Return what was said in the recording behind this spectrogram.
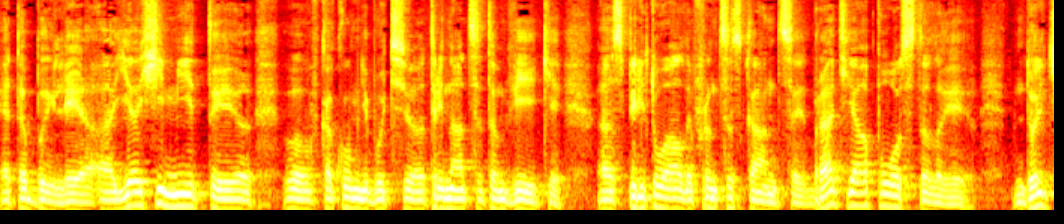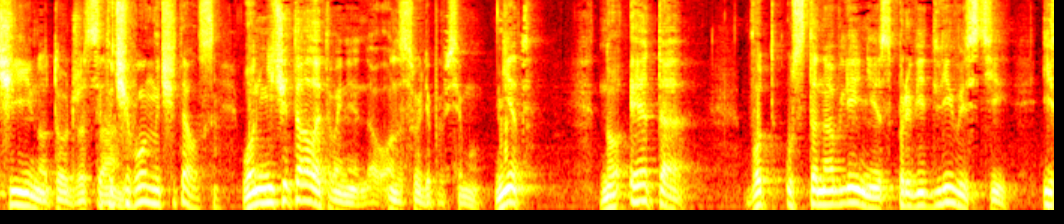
это были, а, яхимиты э, в каком-нибудь 13 э, веке, а, спиритуалы, францисканцы, братья-апостолы, Дольчино тот же самый. Это чего он начитался? Он не читал этого, он, судя по всему. Нет. Но это вот установление справедливости и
